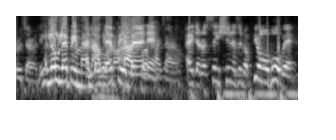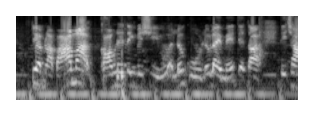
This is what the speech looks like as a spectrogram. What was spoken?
တို့ကြတော့လေအလုပ်လဲပြင်ပန်းတာအလုပ်လဲပြင်ပန်းတယ်ခါကြတော့အဲ့ကြတော့စိတ်ရှင်းတယ်ဆိုတော့ပျော်ဖို့ပဲတည်မလားဘာမှခေါင်းလေးတိတ်မရှိဘူးအလုပ်ကိုလုပ်လိုက်မယ်တက်တာတေချာ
